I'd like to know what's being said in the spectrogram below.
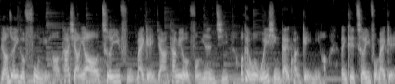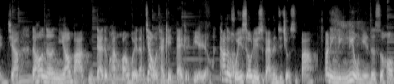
比方说一个妇女哈，她想要车衣服卖给人家，她没有缝纫机，OK，我微型贷款给你哈，那你可以车衣服卖给人家，然后呢，你要把你贷的款还回来，这样我才可以贷给别人。它的回收率是百分之九十八。二零零六年的时候，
